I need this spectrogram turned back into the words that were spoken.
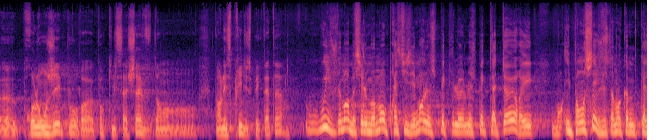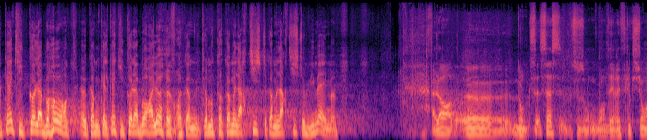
euh, prolonger pour, euh, pour qu'il s'achève dans, dans l'esprit du spectateur. Oui, justement, mais c'est le moment où précisément le, spectateur est, bon, il pensait justement comme quelqu'un qui collabore, euh, comme quelqu'un qui collabore à l'œuvre, comme, comme, comme, comme un artiste lui-même. Alors, euh, donc ça, ce sont des réflexions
